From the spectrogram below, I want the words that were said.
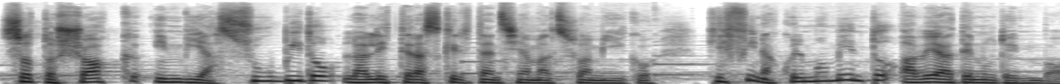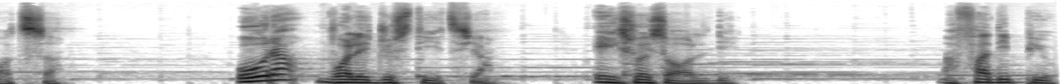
Sotto shock invia subito la lettera scritta insieme al suo amico, che fino a quel momento aveva tenuto in bozza. Ora vuole giustizia, e i suoi soldi. Ma fa di più,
